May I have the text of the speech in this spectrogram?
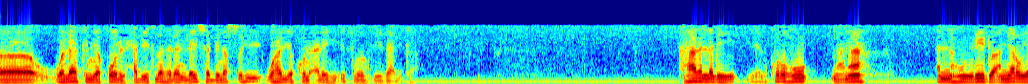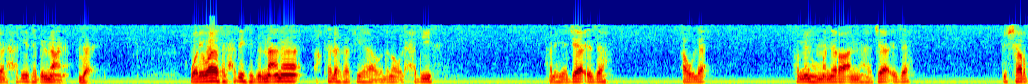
آه، ولكن يقول الحديث مثلا ليس بنصه وهل يكون عليه إثم في ذلك؟ هذا الذي يذكره معناه أنه يريد أن يروي الحديث بالمعنى. نعم. ورواية الحديث بالمعنى اختلف فيها علماء الحديث هل هي جائزة أو لا. فمنهم من يرى أنها جائزة بشرط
